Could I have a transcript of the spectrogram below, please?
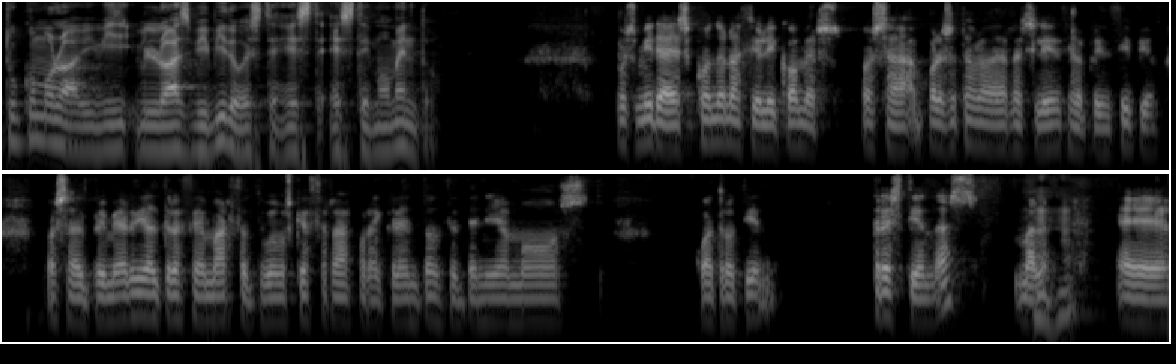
¿Tú cómo lo, lo, has vivido este, este, este momento? Pues mira, es cuando nació el e-commerce. O sea, por eso te hablaba de resiliencia al principio. O sea, el primer día, el 13 de marzo, tuvimos que cerrar. Por aquel entonces teníamos cuatro tiendas, tres tiendas, ¿vale? Eh,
